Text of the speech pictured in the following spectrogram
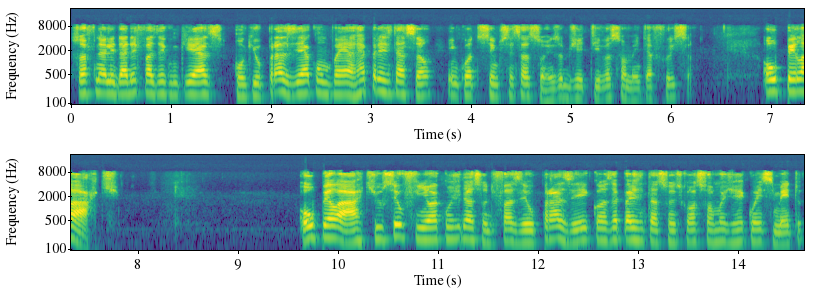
Sua finalidade é fazer com que, as, com que o prazer acompanhe a representação, enquanto simples sensações objetivas somente a fruição ou pela arte. Ou pela arte, o seu fim é a conjugação de fazer o prazer com as representações com as formas de reconhecimento.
